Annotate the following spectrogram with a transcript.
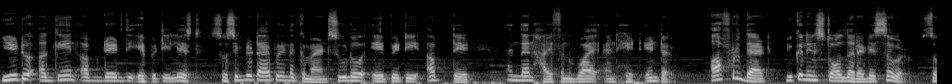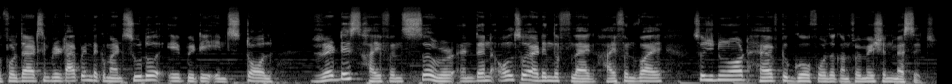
you need to again update the apt list. So simply type in the command sudo apt update and then hyphen y and hit enter. After that, you can install the Redis server. So for that, simply type in the command sudo apt install redis-server and then also add in the flag "-y so you do not have to go for the confirmation message.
